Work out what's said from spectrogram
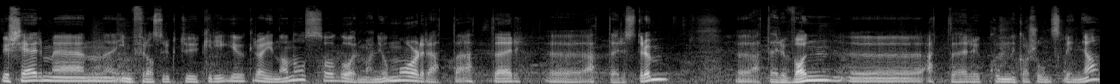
vi ser med en infrastrukturkrig i Ukraina nå, så går man jo målretta etter, eh, etter strøm, eh, etter vann, eh, etter kommunikasjonslinjer.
